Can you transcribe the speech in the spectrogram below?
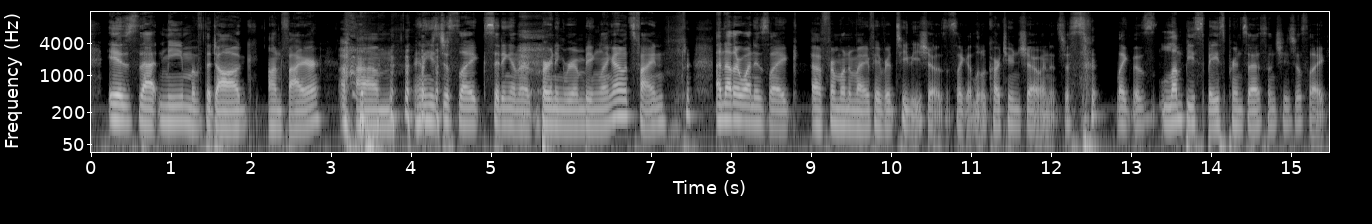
is that meme of the dog on fire. Um, and he's just like sitting in the burning room, being like, "Oh, it's fine." Another one is like uh, from one of my favorite TV shows. It's like a little cartoon show, and it's just like this lumpy space princess, and she's just like,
